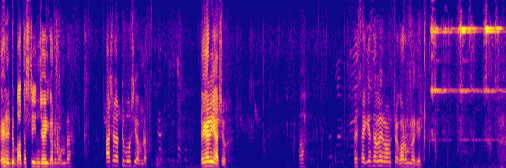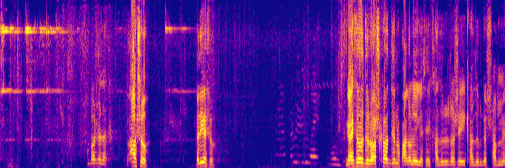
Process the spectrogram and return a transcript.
এখানে একটু বাতাসটা এনজয় করব আমরা। আসো একটু বসি আমরা। এখানেই আসো। সাইকেল চালালে অনেকটা গরম লাগে। বসে যাক। আসো। এদিকে আসো। গাইছে রস খাওয়ার জন্য পাগল হয়ে গেছে। খাজুরের রস, এই খাজুর গাছ সামনে,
